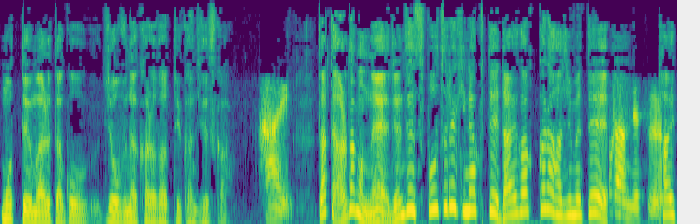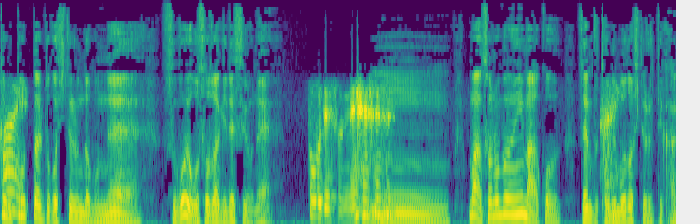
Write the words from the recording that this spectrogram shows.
持って生まれた、こう、丈夫な体っていう感じですか？はい。だってあれだもんね、全然スポーツ歴なくて、大学から始めて。タイトル取ったりとかしてるんだもんね。はい、すごい遅咲きですよね。そうですね。うん。まあ、その分今、こう、全部取り戻してるってか、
